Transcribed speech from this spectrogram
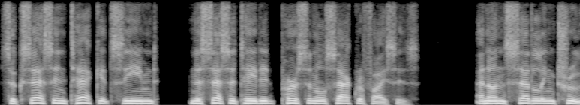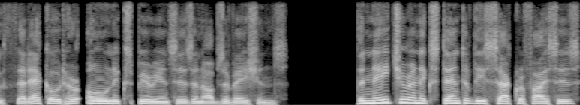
Success in tech, it seemed, necessitated personal sacrifices, an unsettling truth that echoed her own experiences and observations. The nature and extent of these sacrifices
